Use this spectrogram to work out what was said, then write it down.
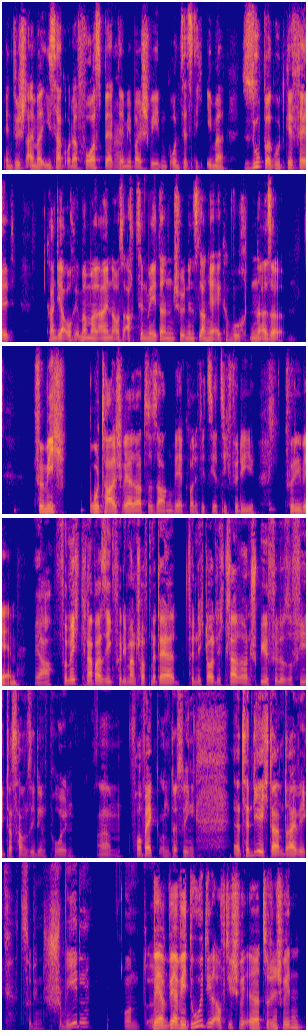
entwischt einmal Isaac oder Forsberg, ja. der mir bei Schweden grundsätzlich immer super gut gefällt. Kann ja auch immer mal einen aus 18 Metern schön ins lange Eck wuchten. Also für mich brutal schwer da zu sagen, wer qualifiziert sich für die, für die WM. Ja, für mich knapper Sieg für die Mannschaft mit der, finde ich, deutlich klareren Spielphilosophie. Das haben sie den Polen ähm, vorweg und deswegen äh, tendiere ich da im Dreiweg zu den Schweden. Und, äh, wer, wer wie du die auf die äh, zu den Schweden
